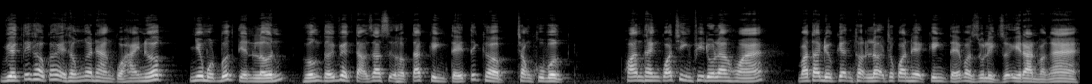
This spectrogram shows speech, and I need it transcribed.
việc tích hợp các hệ thống ngân hàng của hai nước như một bước tiến lớn hướng tới việc tạo ra sự hợp tác kinh tế tích hợp trong khu vực, hoàn thành quá trình phi đô la hóa và tạo điều kiện thuận lợi cho quan hệ kinh tế và du lịch giữa Iran và Nga.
